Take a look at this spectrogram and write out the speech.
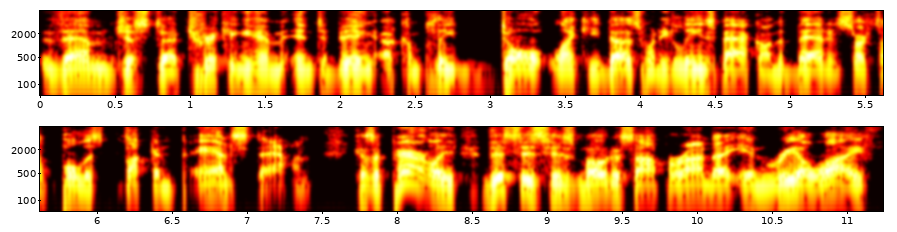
them just uh, tricking him into being a complete dolt like he does when he leans back on the bed and starts to pull his fucking pants down. Because apparently, this is his modus operandi in real life,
